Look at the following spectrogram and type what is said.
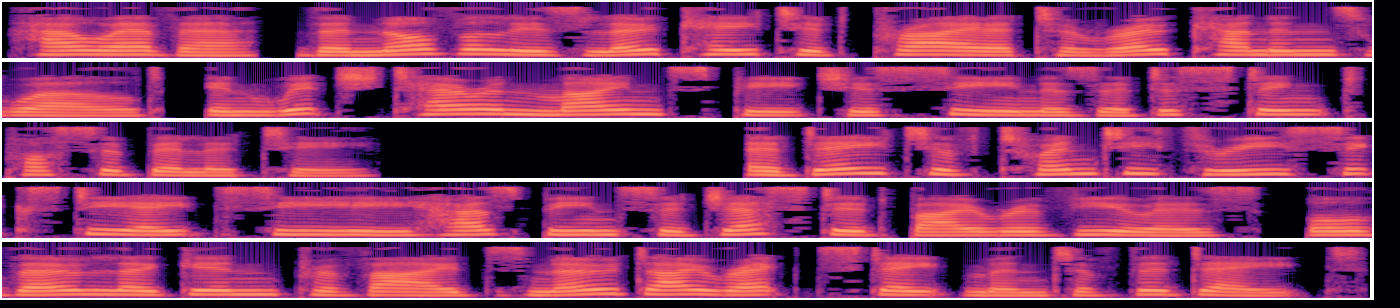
However, the novel is located prior to Rocannon's world, in which Terran mind speech is seen as a distinct possibility. A date of 2368 CE has been suggested by reviewers, although Le Guin provides no direct statement of the date.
